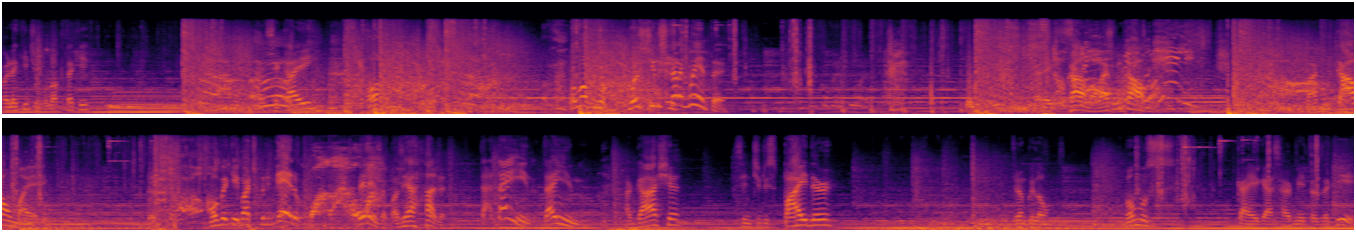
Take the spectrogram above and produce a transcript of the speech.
Olha aqui, tipo, o Loki tá aqui. Vai você cai? Ó. Ô, louco, jogo. Quantos tiros esse cara aguenta? Pera aí, calma, vai com calma. Vai com calma, Eric. Vamos ver quem bate primeiro. Beleza, rapaziada. Tá, tá indo, tá indo. Agacha. Sentido Spider. Tranquilão. Vamos carregar essas armetas aqui.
